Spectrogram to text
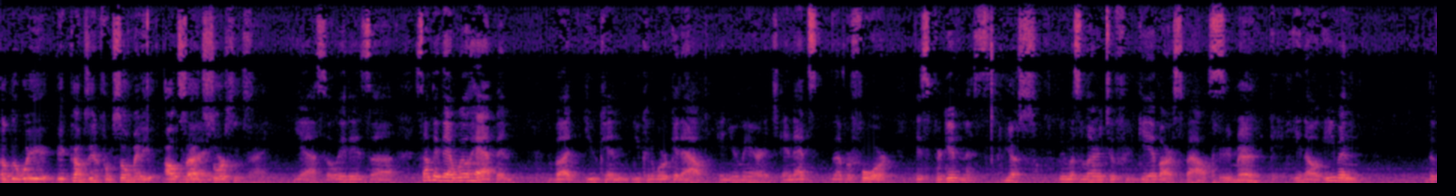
of the way it comes in from so many outside right, sources. Right. Yeah. So it is uh, something that will happen, but you can you can work it out in your marriage. And that's number four is forgiveness. Yes. We must learn to forgive our spouse. Amen. You know, even the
